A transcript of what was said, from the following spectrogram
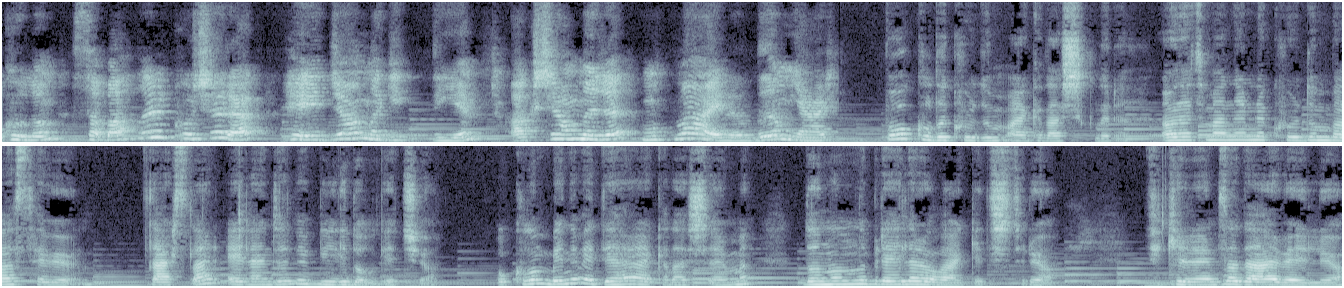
Okulum sabahları koşarak heyecanla gittiğim, akşamları mutlu ayrıldığım yer. Bu okulda kurduğum arkadaşlıkları, öğretmenlerimle kurduğum bağı seviyorum. Dersler eğlenceli ve bilgi dolu geçiyor. Okulum beni ve diğer arkadaşlarımı donanımlı bireyler olarak yetiştiriyor. Fikirlerimize değer veriliyor.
